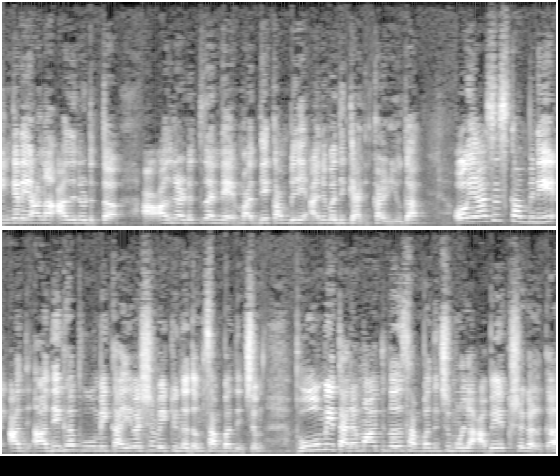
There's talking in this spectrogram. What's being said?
എങ്ങനെയാണ് അതിനടുത്ത് അതിനടുത്ത് തന്നെ മധ്യ കമ്പനി അനുവദിക്കാൻ കഴിയുക? ഒയാസിസ് കമ്പനി അധിക ഭൂമി കൈവശം വയ്ക്കുന്നതും സംബന്ധിച്ചും ഭൂമി തരമാറ്റുന്നത് സംബന്ധിച്ചുമുള്ള അപേക്ഷകൾക്ക്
